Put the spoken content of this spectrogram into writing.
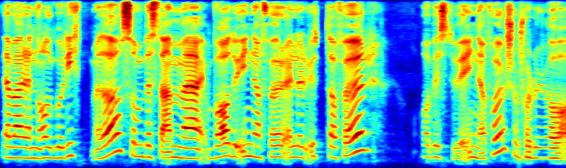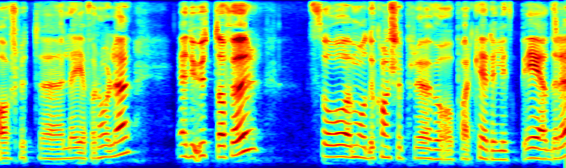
det være en algoritme da, som bestemmer hva du er innafor eller utafor. Og hvis du er innafor, så får du lov å avslutte leieforholdet. Er du utafor, så må du kanskje prøve å parkere litt bedre,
